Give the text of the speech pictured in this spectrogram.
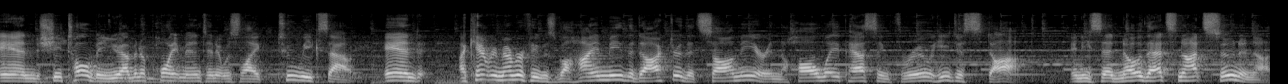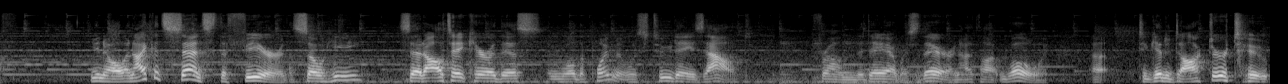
and she told me, you have an appointment, and it was like two weeks out. And I can't remember if he was behind me, the doctor that saw me, or in the hallway passing through. He just stopped. And he said, no, that's not soon enough. You know, and I could sense the fear. So he said, I'll take care of this. And well, the appointment was two days out from the day I was there. And I thought, whoa, uh, to get a doctor, to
